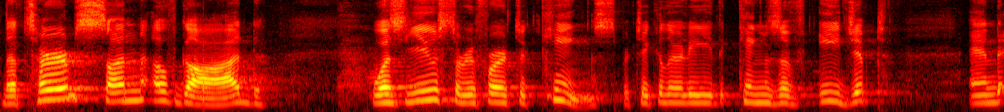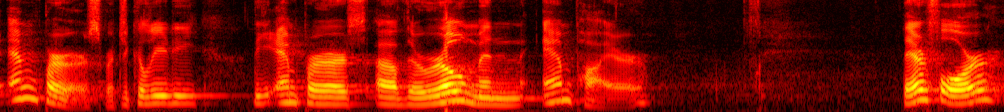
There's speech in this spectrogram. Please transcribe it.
The term Son of God was used to refer to kings, particularly the kings of Egypt, and emperors, particularly the emperors of the Roman Empire. Therefore,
